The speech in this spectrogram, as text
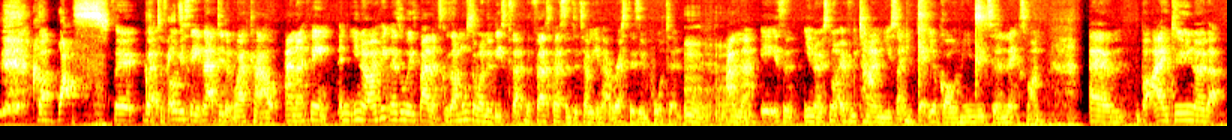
But- once. So, but obviously that didn't work out, and I think, and you know, I think there's always balance because I'm also one of these the first person to tell you that rest is important, and that it isn't, you know, it's not every time you like you get your goal and you move to the next one. Um, but I do know that,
